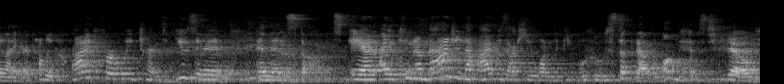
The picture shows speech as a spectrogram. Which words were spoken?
and like I probably cried for a week trying to use it and then stopped. And I can imagine that I was actually one of the people who stuck it out the longest, you know,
